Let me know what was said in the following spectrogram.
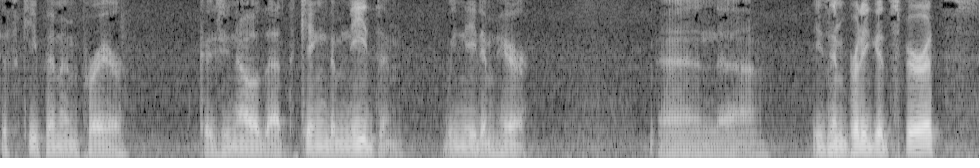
just keep him in prayer because you know that the kingdom needs him. We need him here. And uh, he's in pretty good spirits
